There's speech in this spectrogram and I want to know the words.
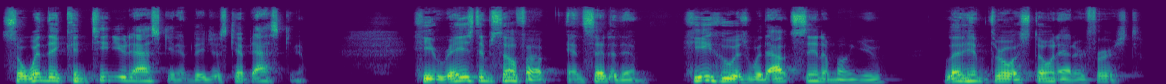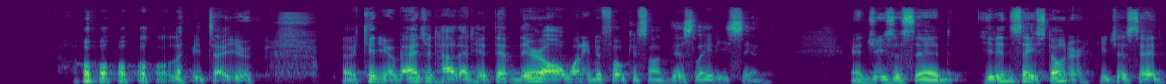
So when they continued asking him, they just kept asking him, he raised himself up and said to them, He who is without sin among you, let him throw a stone at her first. Oh, let me tell you. Uh, can you imagine how that hit them? They're all wanting to focus on this lady's sin. And Jesus said, He didn't say stoner, He just said,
